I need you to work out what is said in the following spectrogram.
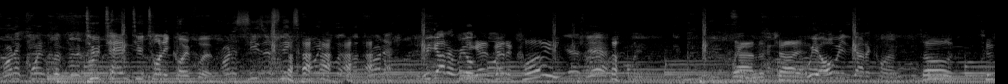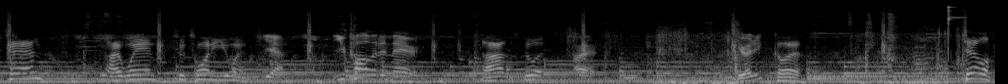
Run a coin flip for the 210, 220 coin flip. Run a Caesar Sneaks coin flip. Let's run it. We got a real You guys got a coin? Yeah. Yeah, let's try it. We always got a coin. So 210, I win. 220, you win. Yeah. You call it in there. All right, let's do it. All right. You ready? Go ahead. Tell us.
